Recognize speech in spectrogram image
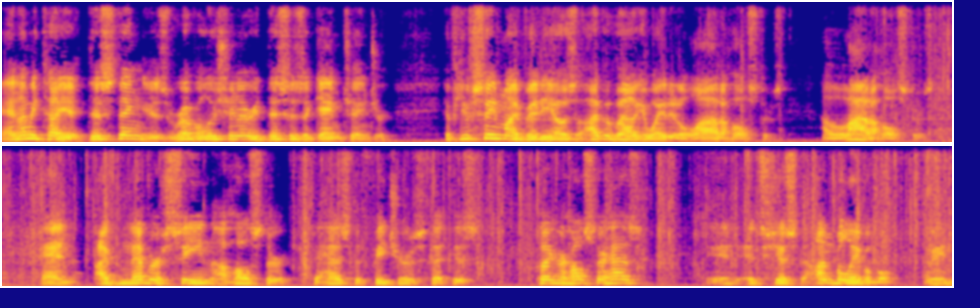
And let me tell you, this thing is revolutionary. This is a game changer. If you've seen my videos, I've evaluated a lot of holsters. A lot of holsters. And I've never seen a holster that has the features that this Clinger holster has. It, it's just unbelievable. I mean,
